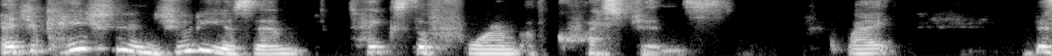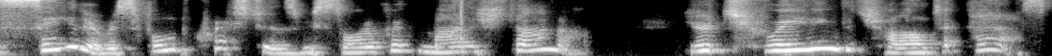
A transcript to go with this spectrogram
education in Judaism takes the form of questions, right? The Seder is full of questions. We start with Ma Nishtana. You're training the child to ask.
